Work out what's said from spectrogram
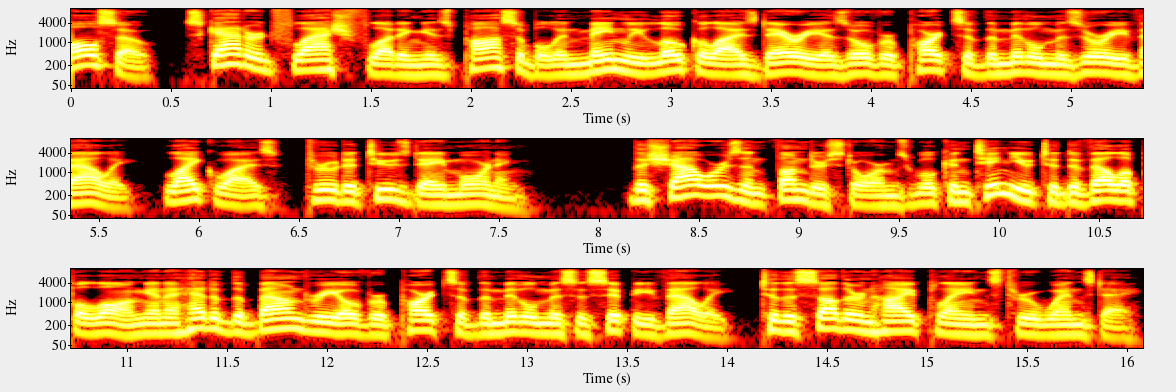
Also, scattered flash flooding is possible in mainly localized areas over parts of the middle Missouri Valley, likewise, through to Tuesday morning. The showers and thunderstorms will continue to develop along and ahead of the boundary over parts of the middle Mississippi Valley to the southern high plains through Wednesday.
